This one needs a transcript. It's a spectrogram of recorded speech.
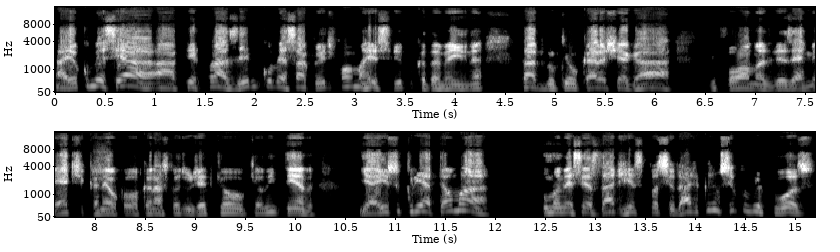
Aí eu comecei a, a, ter prazer em conversar com ele de forma recíproca também, né? Sabe, do que o cara chegar de forma, às vezes, hermética, né? Ou colocando as coisas de um jeito que eu, que eu não entendo. E aí isso cria até uma, uma necessidade de reciprocidade, cria um ciclo virtuoso.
